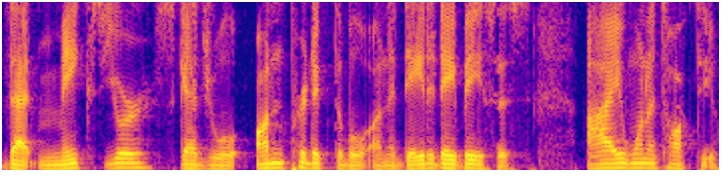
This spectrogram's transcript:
that makes your schedule unpredictable on a day-to-day basis, I want to talk to you.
